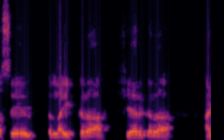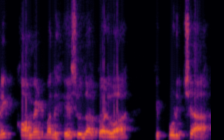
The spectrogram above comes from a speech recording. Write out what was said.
असेल तर लाईक करा शेअर करा आणि कॉमेंटमध्ये हे सुद्धा कळवा की पुढच्या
